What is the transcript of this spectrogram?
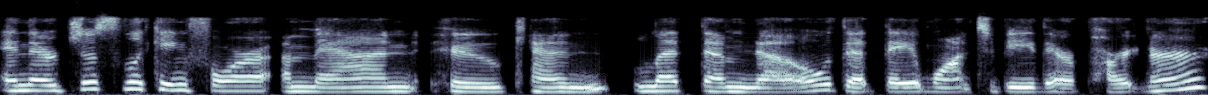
And they're just looking for a man who can let them know that they want to be their partner.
